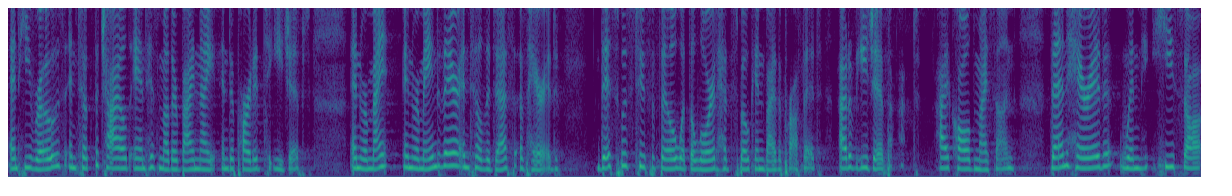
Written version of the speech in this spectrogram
And he rose and took the child and his mother by night and departed to Egypt, and, remi- and remained there until the death of Herod. This was to fulfill what the Lord had spoken by the prophet Out of Egypt I called my son. Then Herod, when he saw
